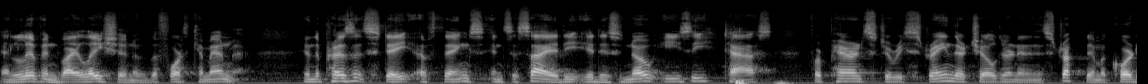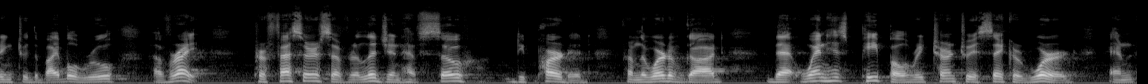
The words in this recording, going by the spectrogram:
and live in violation of the fourth commandment. In the present state of things in society, it is no easy task for parents to restrain their children and instruct them according to the Bible rule of right. Professors of religion have so departed from the Word of God that when His people return to His sacred Word and,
